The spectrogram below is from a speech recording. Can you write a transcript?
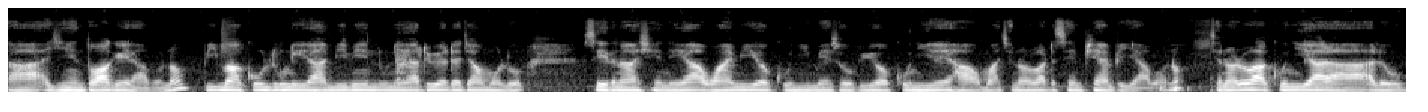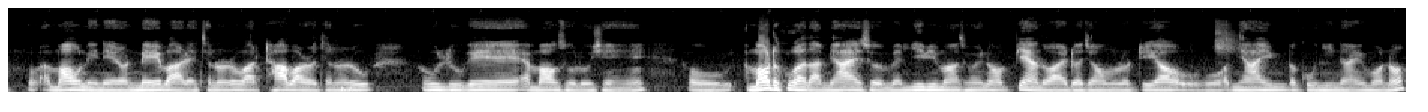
ဒါအရင်သွားခဲ့တာပေါ့နော်ပြီးမှကိုလူနေတာမြေပြင်လူနေတာတွေ့ရတဲ့ကြောင့်မို့လို့စေတနာရှင်တွေကဝိုင်းပြီးတော့ကူညီမယ်ဆိုပြီးတော့ကူညီတဲ့ဟာကိုမှကျွန်တော်တို့ကတဆင်ဖြန့်ပေးရပါတော့ကျွန်တော်တို့ကကူညီရတာအဲ့လိုအမောက်အနေနဲ့တော့နဲပါတယ်ကျွန်တော်တို့ကထားပါတော့ကျွန်တော်တို့အခုလူခဲ့တဲ့အမောက်ဆိုလို့ရှိရင်ဟိုအမောက်တစ်ခုကသာများရဲဆိုပေမဲ့မြေပြင်မှာဆိုရင်တော့ပြန့်သွားတဲ့အတွက်ကြောင့်မလို့တယောက်ဟိုအများကြီးမကူညီနိုင်ဘူးပေါ့နော်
